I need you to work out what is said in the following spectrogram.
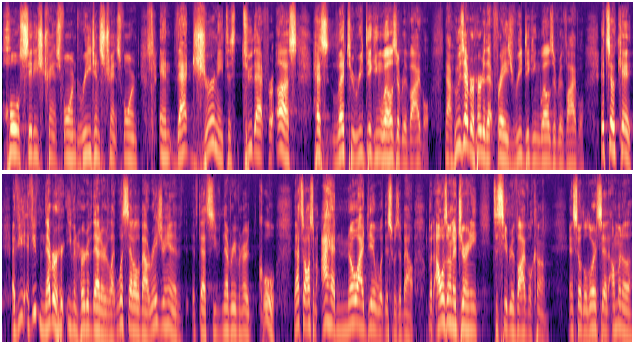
whole cities transformed, regions transformed. And that journey to, to that for us has led to redigging wells of revival. Now, who's ever heard of that phrase, redigging wells of revival? It's okay. If, you, if you've never even heard of that or like, what's that all about? Raise your hand if, if that's you've never even heard. Cool. That's awesome. I had no idea what this was about, but I was on a journey to see revival come. And so the Lord said, I'm going to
